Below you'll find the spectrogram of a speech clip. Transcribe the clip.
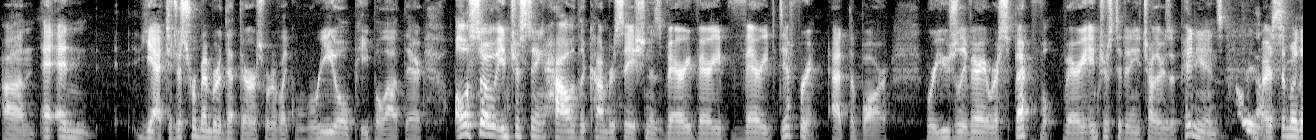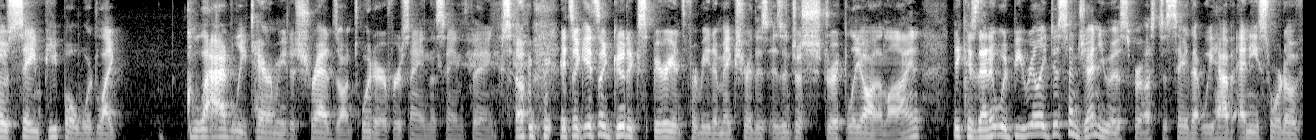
Um and, and yeah, to just remember that there are sort of like real people out there. Also, interesting how the conversation is very, very, very different at the bar. We're usually very respectful, very interested in each other's opinions. yeah. Some of those same people would like gladly tear me to shreds on Twitter for saying the same thing. So it's like it's a good experience for me to make sure this isn't just strictly online because then it would be really disingenuous for us to say that we have any sort of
